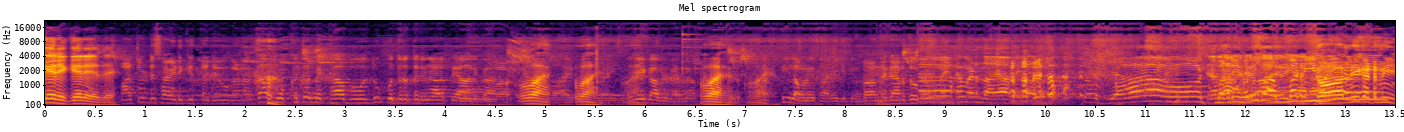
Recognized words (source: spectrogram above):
ਘੇਰੇ ਘੇਰੇ ਦੇ। ਬਾਅਦ ਚੋਂ ਡਿਸਾਈਡ ਕੀਤਾ ਜਾਊਗਾ ਨਾ। ਮੁੱਖ ਤੇ ਮਿੱਠਾ ਬੋਲ ਤੂੰ ਕੁਦਰਤ ਦੇ ਨਾਲ ਪਿਆਰ ਕਰ। ਵਾਹ ਵਾਹ ਇਹ ਕੰਮ ਕਰਨਾ। ਵਾਹ ਵਾਹ। ਤੀ ਲਾਉਣੇ ਸਾਰੇ ਕਿਤੇ। ਬੰਦ ਕਰ ਦੋ। ਜਾ ਉਹ ਮਰਦੀ ਥੋੜੀ ਮਰਦੀ ਗਾਲ ਨਹੀਂ ਕੱਢਣੀ।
